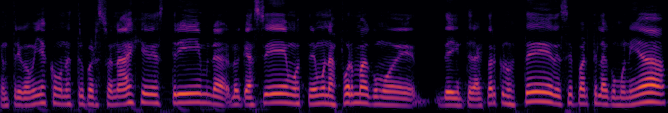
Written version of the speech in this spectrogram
entre comillas, como nuestro personaje de stream, lo que hacemos, tenemos una forma como de, de, interactuar con ustedes, de ser parte de la comunidad.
